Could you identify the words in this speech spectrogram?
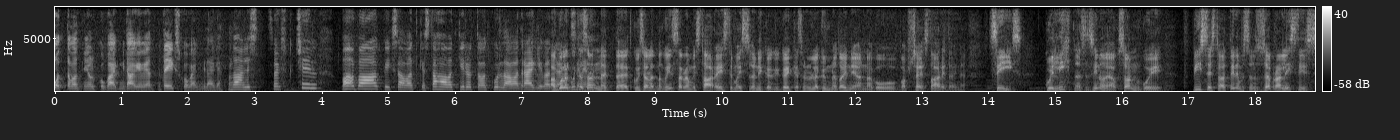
ootavad minult kogu aeg midagi või et ma teeks kogu aeg midagi. ma tahan lihtsalt, see oleks sihuke chill, vaba, kõik saavad, kes tahavad, kirjutavad, kurdavad, räägivad. aga kuule, kuidas on, et, et kui sa oled nagu Instagrami staar, Eesti mõistes on ikkagi kõik, kes on üle kümne tonni, on nagu vapšee staarid onju, siis kui lihtne see sinu jaoks on, kui viisteist tuhat inimest on su sõbralistis,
